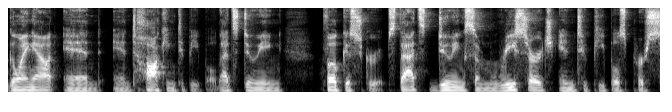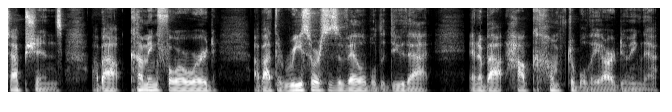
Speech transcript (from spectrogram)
going out and and talking to people. That's doing focus groups. That's doing some research into people's perceptions about coming forward, about the resources available to do that, and about how comfortable they are doing that.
